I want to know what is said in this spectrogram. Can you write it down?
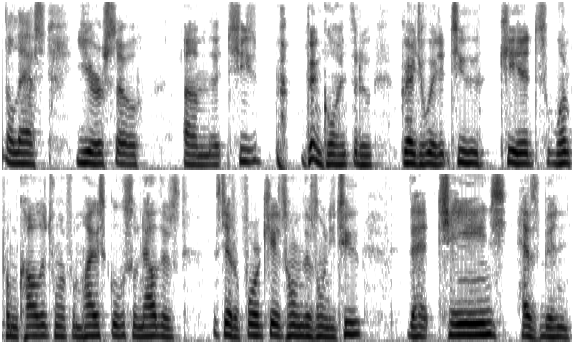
the last year or so um, that she's been going through, graduated two kids, one from college, one from high school. So now there's, instead of four kids home, there's only two. That change has been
